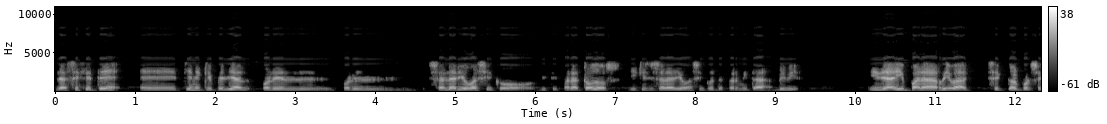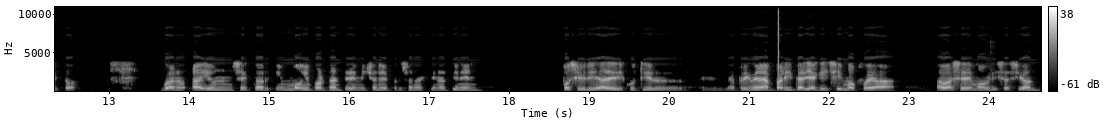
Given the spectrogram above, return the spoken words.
la CGT eh, tiene que pelear por el, por el salario básico ¿viste? para todos y que ese salario básico te permita vivir. Y de ahí para arriba, sector por sector. Bueno, hay un sector muy importante de millones de personas que no tienen posibilidad de discutir. La primera paritaria que hicimos fue a, a base de movilización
